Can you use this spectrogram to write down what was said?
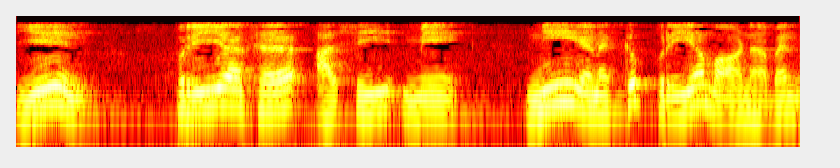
ஏன் பிரியக அசி மே. நீ எனக்கு பிரியமானவன்.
